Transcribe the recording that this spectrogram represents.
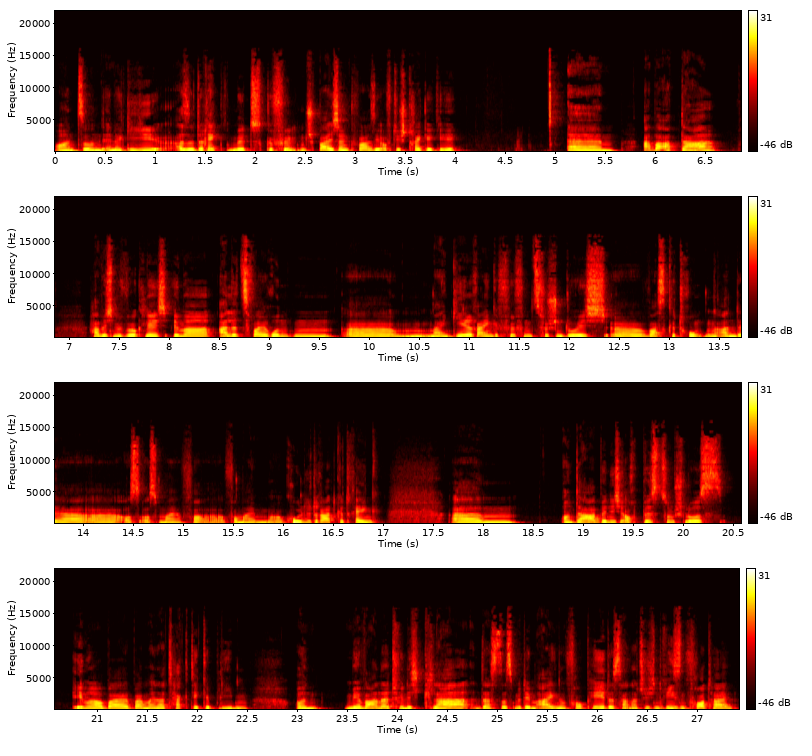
und so ein Energie, also direkt mit gefüllten Speichern quasi auf die Strecke gehe. Ähm, aber ab da habe ich mir wirklich immer alle zwei Runden äh, mein Gel reingepfiffen, zwischendurch äh, was getrunken an der äh, aus, aus mein, von meinem Kohlenhydratgetränk ähm, und da bin ich auch bis zum Schluss immer bei, bei meiner Taktik geblieben. Und mir war natürlich klar, dass das mit dem eigenen VP, das hat natürlich einen riesen Vorteil.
